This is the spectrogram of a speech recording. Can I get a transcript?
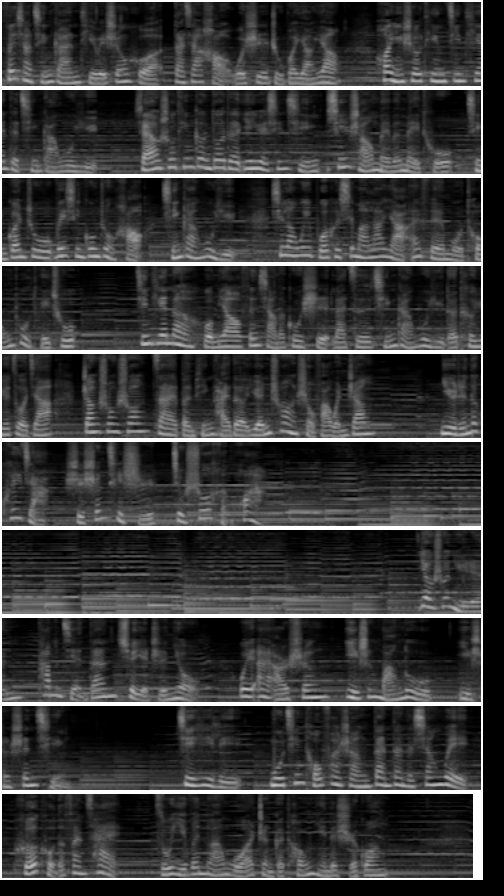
分享情感，体味生活。大家好，我是主播洋洋，欢迎收听今天的情感物语。想要收听更多的音乐心情，欣赏美文美图，请关注微信公众号“情感物语”，新浪微博和喜马拉雅 FM 同步推出。今天呢，我们要分享的故事来自《情感物语》的特约作家张双双在本平台的原创首发文章。女人的盔甲是生气时就说狠话。要说女人，她们简单却也执拗，为爱而生，一生忙碌，一生深情。记忆里，母亲头发上淡淡的香味，合口的饭菜，足以温暖我整个童年的时光。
